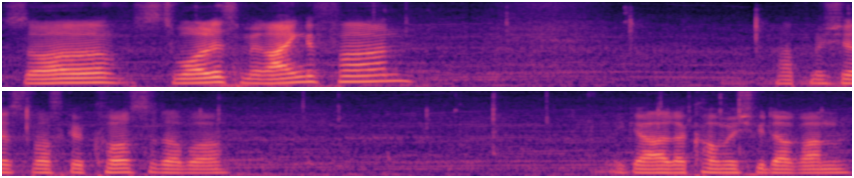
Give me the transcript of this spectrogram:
So, Stroll ist mir reingefahren. Hat mich jetzt was gekostet, aber egal, da komme ich wieder ran.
